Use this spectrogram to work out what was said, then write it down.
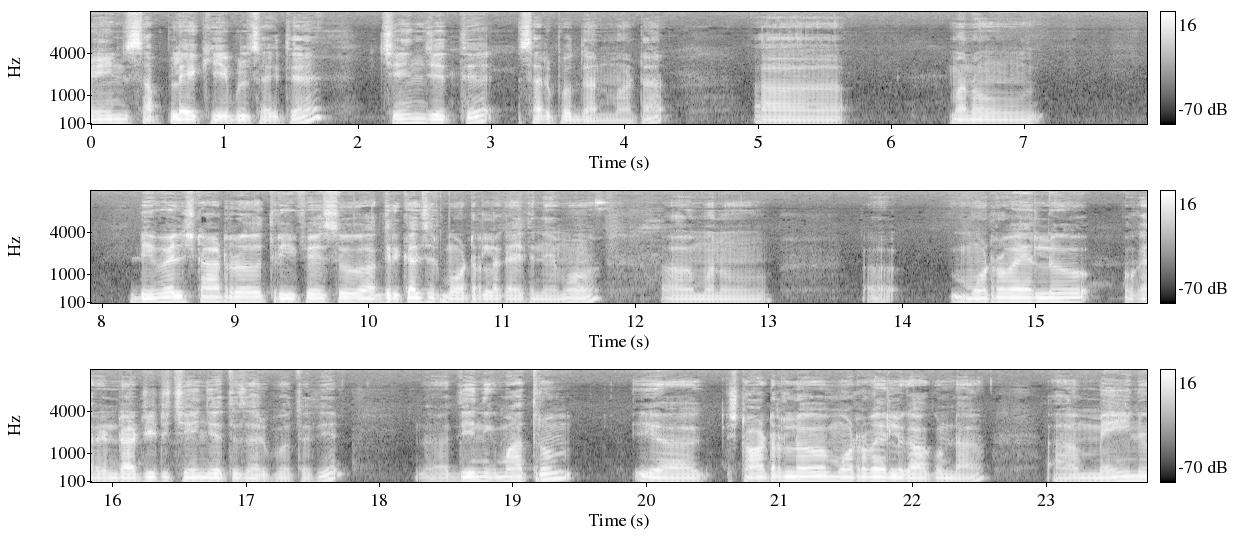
మెయిన్ సప్లై కేబుల్స్ అయితే చేంజ్ చేస్తే సరిపోద్ది అనమాట మనం డివైల్ స్టార్టర్ త్రీ ఫేస్ అగ్రికల్చర్ మోటార్లకు అయితేనేమో మనం మోటార్ వైర్లు ఒక రెండు అటు ఇటు చేంజ్ అయితే సరిపోతుంది. దీనికి మాత్రం స్టార్టర్లో మోటార్ వైర్లు కాకుండా మెయిన్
